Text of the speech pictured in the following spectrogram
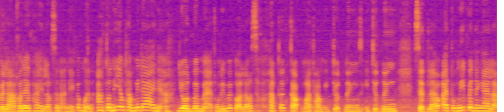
เวลาเขาได้ไพ่ลักษณะนี้ก็เหมือนอะตัวนี้ยังทำไม่ได้เนี่ยอะโยนไปแหมะตรงนี้ไปก่อนแล้วสักพักก็กลับมาทำอีกจุดหนึ่งอีกจุดหนึ่งเสร็จแล้วไอ้ตรงนี้เป็นยังไงล่ะ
